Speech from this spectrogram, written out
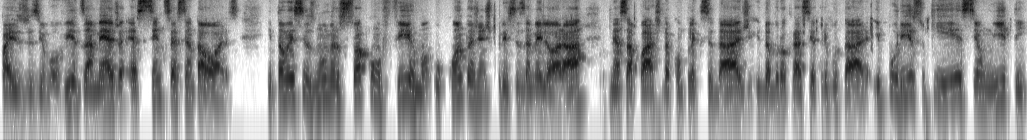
países desenvolvidos, a média é 160 horas. Então, esses números só confirmam o quanto a gente precisa melhorar nessa parte da complexidade e da burocracia tributária. E por isso que esse é um item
